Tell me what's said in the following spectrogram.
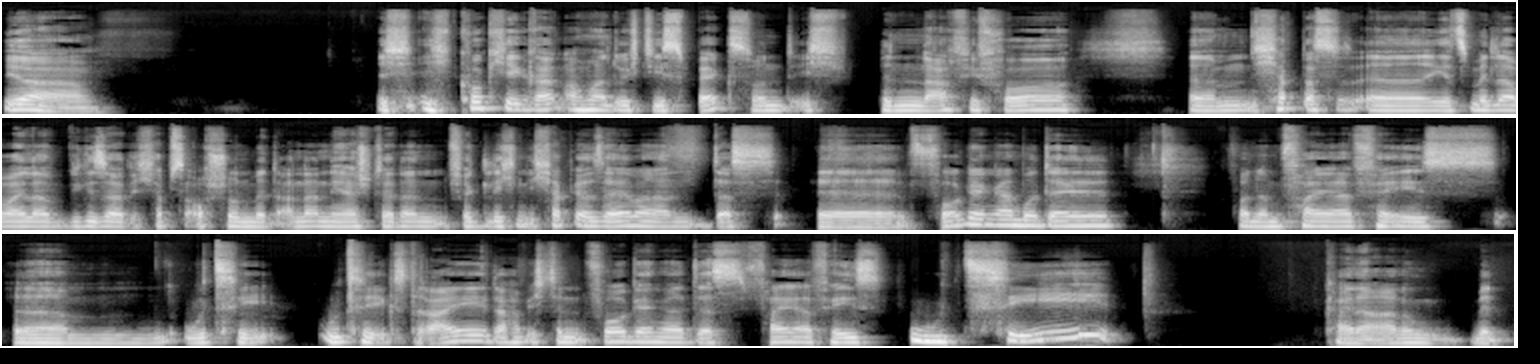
Ja, ich, ich gucke hier gerade nochmal durch die Specs und ich bin nach wie vor ähm, ich habe das äh, jetzt mittlerweile, wie gesagt, ich habe es auch schon mit anderen Herstellern verglichen. Ich habe ja selber das äh, Vorgängermodell von einem Fireface ähm, UC, UCX3. Da habe ich den Vorgänger des Fireface UC, keine Ahnung mit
